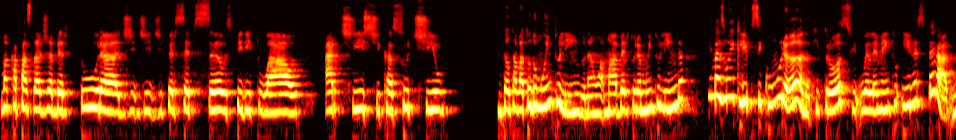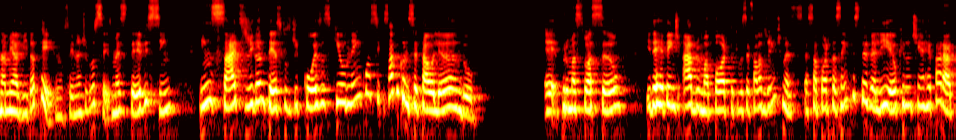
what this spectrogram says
uma capacidade de abertura, de, de, de percepção espiritual, artística, sutil. Então, estava tudo muito lindo, né? Uma, uma abertura muito linda e mais um eclipse com Urano, que trouxe o elemento inesperado. Na minha vida teve, não sei na de vocês, mas teve sim insights gigantescos de coisas que eu nem consigo. Sabe quando você está olhando é, para uma situação e de repente abre uma porta que você fala, gente, mas essa porta sempre esteve ali, eu que não tinha reparado.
